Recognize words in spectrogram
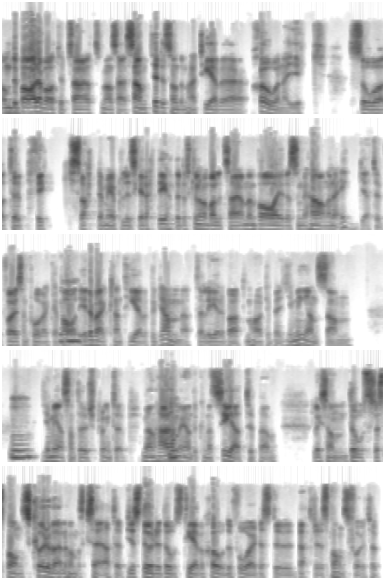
om det bara var typ så att man så här, samtidigt som de här tv-showerna gick så typ fick svarta mer politiska rättigheter, då skulle man vara lite så här, ja, men vad är det som är hönan och ägget? Typ, vad är det som påverkar mm. vad? Är det verkligen tv-programmet eller är det bara att de har typ en gemensam, mm. gemensamt ursprung? Typ? Men här mm. har man ju ändå kunnat se typ en liksom, dos-responskurva, eller vad man ska säga. Typ, ju större dos tv-show du får, desto bättre respons får du. Typ.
